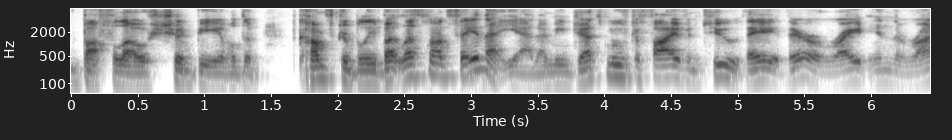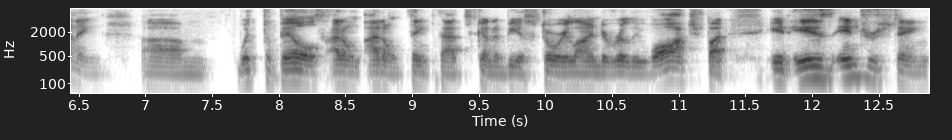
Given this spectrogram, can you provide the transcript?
Buffalo should be able to comfortably, but let's not say that yet. I mean, Jets move to five and two. They they're right in the running. Um, with the Bills, I don't I don't think that's going to be a storyline to really watch, but it is interesting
